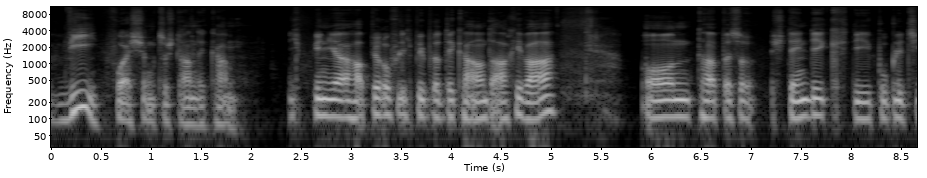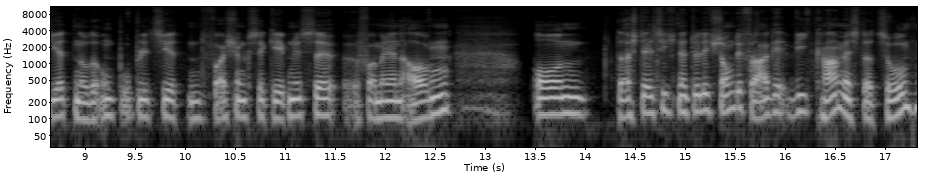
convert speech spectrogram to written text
wie Forschung zustande kam. Ich bin ja hauptberuflich Bibliothekar und Archivar und habe also ständig die publizierten oder unpublizierten Forschungsergebnisse vor meinen Augen. Und da stellt sich natürlich schon die Frage, wie kam es dazu?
